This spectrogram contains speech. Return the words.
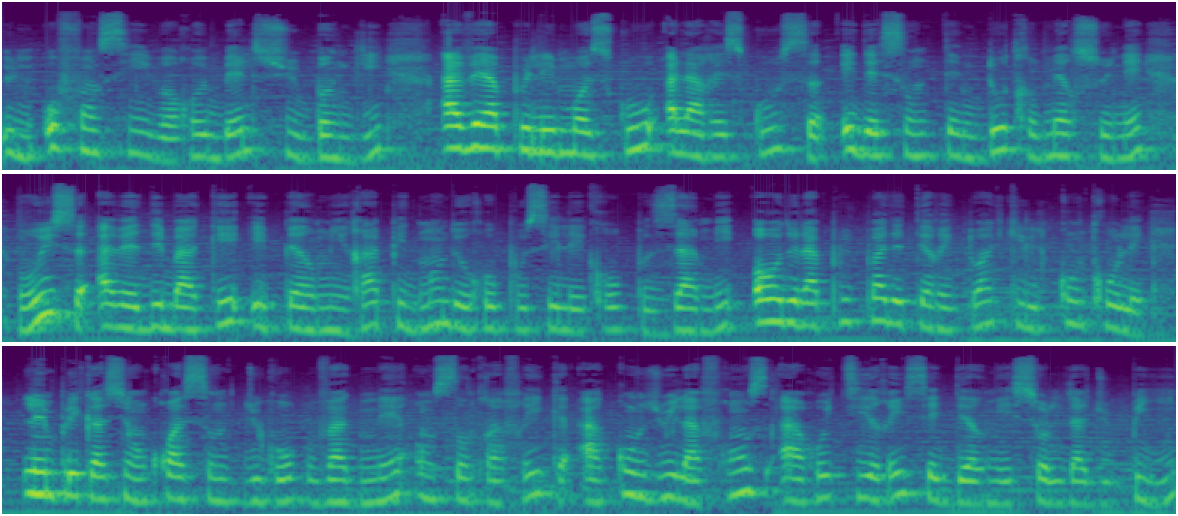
une offensive rebelle sur Bangui, avait appelé Moscou à la rescousse et des centaines d'autres mercenaires russes avaient débarqué et permis rapidement de repousser les groupes armés hors de la plupart des territoires qu'ils contrôlaient. L'implication croissante du groupe Wagner en Centrafrique a conduit la France à retirer ses derniers soldats du pays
